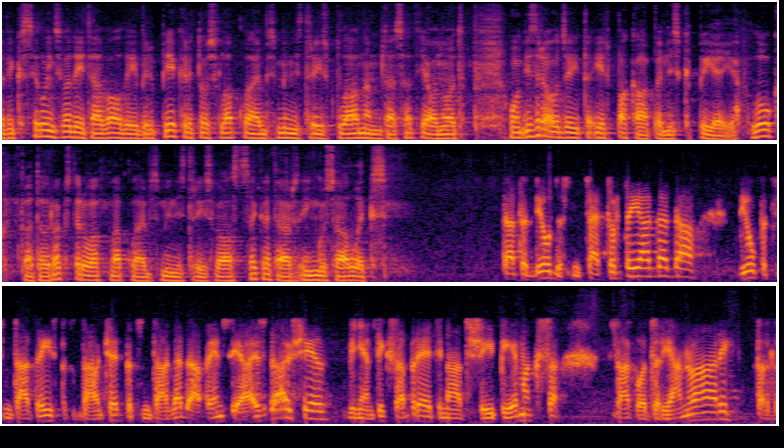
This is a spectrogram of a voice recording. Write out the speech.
Evikas Siliņas vadītā valdība ir piekritusi labklājības ministrijas plānam tās atjaunot, un izraudzīta ir pakāpeniska pieeja. Lūk, kā to raksturo labklājības ministrijas valsts sekretārs Ingus Aleks. Tātad 24. gadā 12., 13. un 14. gadā pensijā aizgājušie, viņiem tiks aprēķināta šī piemaksa sākot ar janvāri par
